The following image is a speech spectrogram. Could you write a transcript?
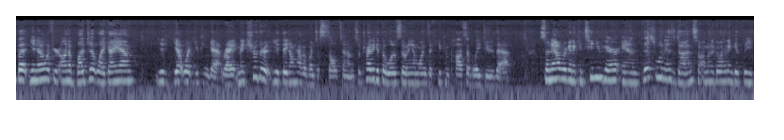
But you know, if you're on a budget like I am, you get what you can get, right? Make sure that they don't have a bunch of salt in them. So try to get the low sodium ones if you can possibly do that. So now we're going to continue here and this one is done. So I'm going to go ahead and get the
